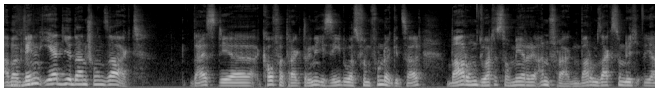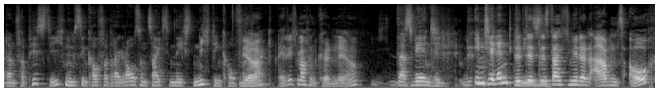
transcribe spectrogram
Aber wenn er dir dann schon sagt, da ist der Kaufvertrag drin, ich sehe, du hast 500 gezahlt, warum, du hattest doch mehrere Anfragen, warum sagst du nicht, ja, dann verpiss dich, nimmst den Kaufvertrag raus und zeigst dem nächsten nicht den Ja, Kaufvertrag? hätte ich machen können, ja. Das wäre inte intelligent Das, das, gewesen. das dachte ich mir dann abends auch.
